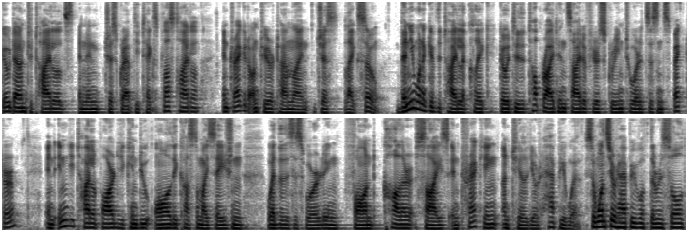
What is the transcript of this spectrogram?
go down to titles and then just grab the text plus title and drag it onto your timeline just like so. Then you want to give the title a click, go to the top right hand side of your screen to where it says inspector and in the title part you can do all the customization whether this is wording, font, color, size and tracking until you're happy with. So once you're happy with the result,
